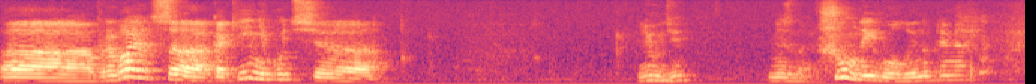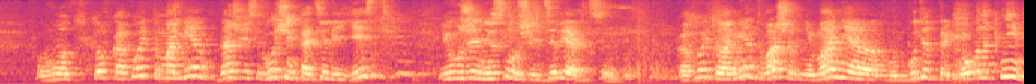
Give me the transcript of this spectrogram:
э, врываются какие-нибудь э, люди, не знаю, шумные голые, например, вот, то в какой-то момент, даже если вы очень хотели есть и уже не слушаете лекцию, в какой-то момент ваше внимание будет приковано к ним.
